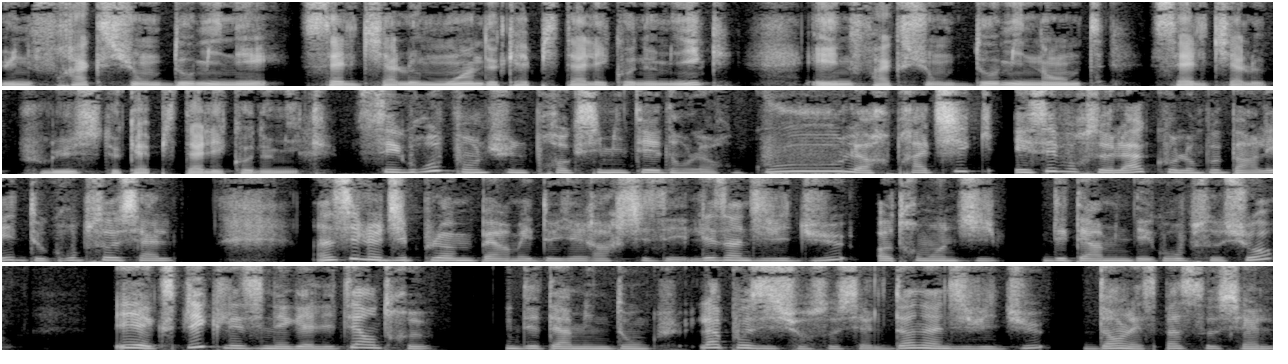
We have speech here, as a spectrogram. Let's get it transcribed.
Une fraction dominée, celle qui a le moins de capital économique, et une fraction dominante, celle qui a le plus de capital économique. Ces groupes ont une proximité dans leur goût, leurs pratiques, et c'est pour cela que l'on peut parler de groupe social. Ainsi, le diplôme permet de hiérarchiser les individus, autrement dit, détermine des groupes sociaux, et explique les inégalités entre eux. Il détermine donc la position sociale d'un individu dans l'espace social.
